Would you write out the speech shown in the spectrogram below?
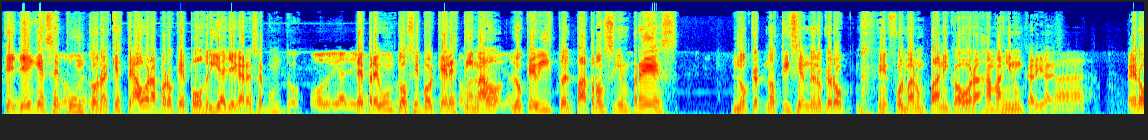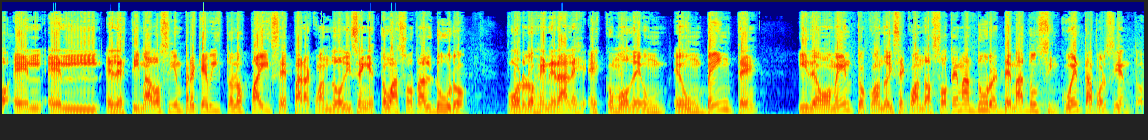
Que llegue a ese punto, no es que esté ahora, pero que podría llegar a ese punto. Podría llegar. Te pregunto, sí, porque el estimado, lo que he visto, el patrón siempre es. No, no estoy diciendo, y no quiero formar un pánico ahora, jamás y nunca haría eso. Ajá. Pero el, el, el estimado siempre que he visto en los países para cuando dicen esto va a azotar duro, por lo general es, es como de un, un 20 y de momento cuando dice cuando azote más duro es de más de un 50%.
